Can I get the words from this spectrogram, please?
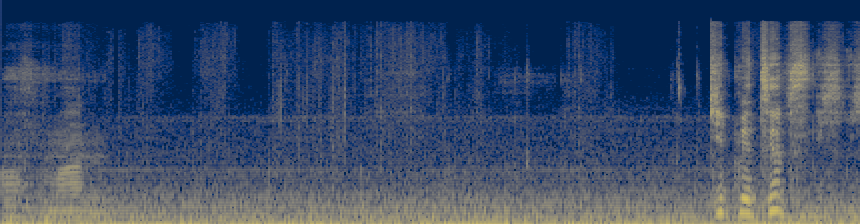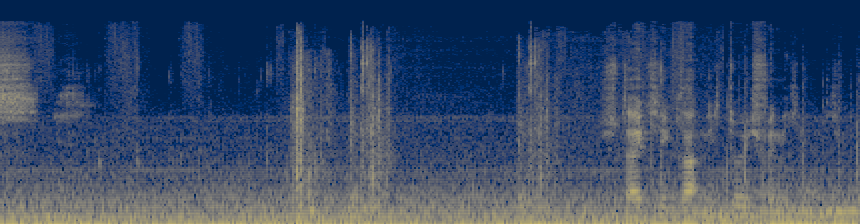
Och Mann. Gib mir Tipps. Ich, ich steige hier gerade nicht durch, wenn ich ehrlich bin.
